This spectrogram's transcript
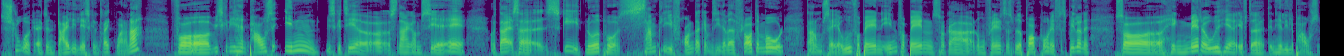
slurk af den dejlige læskende drik Guaraná for vi skal lige have en pause, inden vi skal til at snakke om CAA. Og der er altså sket noget på samtlige fronter, kan man sige. Der har været flotte mål, der er nogle sager ude for banen, inden for banen, sågar nogle fans, der smider popcorn efter spillerne. Så hæng med derude her efter den her lille pause.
